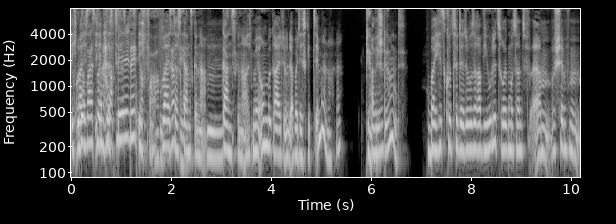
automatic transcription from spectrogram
Ich und weiß, du weißt, man hat das Bild, Bild noch vor Augen. Ich weiß ja? das ganz genau, mhm. ganz genau. Ist mir unbegreiflich, aber das gibt's immer noch, ne? Ja, aber bestimmt. Wobei ich jetzt kurz zu der Dose Ravioli zurück muss, sonst ähm, schimpfen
